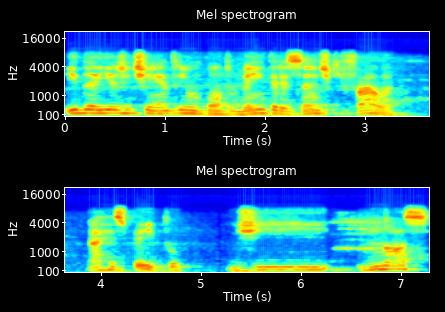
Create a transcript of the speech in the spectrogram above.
E daí a gente entra em um ponto bem interessante que fala a respeito de nós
